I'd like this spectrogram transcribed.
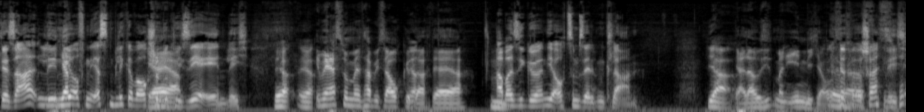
Der sah Lenier auf den ersten Blick aber auch Ja, schon ja. wirklich sehr ähnlich. Ja, ja. Im ersten Moment habe ich es auch gedacht, ja, ja. Aber sie gehören ja auch zum selben Clan. Ja, Ja, da sieht man ähnlich aus. Ja, Ja, wahrscheinlich.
